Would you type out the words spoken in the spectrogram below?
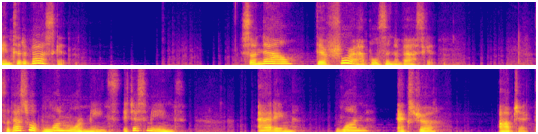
into the basket. So now there are four apples in the basket. So that's what one more means. It just means adding one extra object.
